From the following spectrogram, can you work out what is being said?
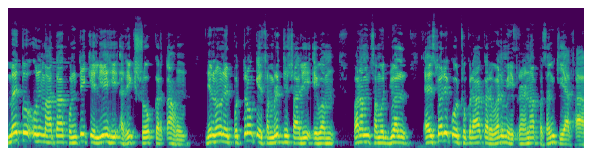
मैं तो उन माता कुंती के लिए ही अधिक शोक करता हूँ, जिन्होंने पुत्रों के समृद्धशाली एवं परम समुज्वल ऐश्वर्य को ठुकरा कर वन में रहना पसंद किया था।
